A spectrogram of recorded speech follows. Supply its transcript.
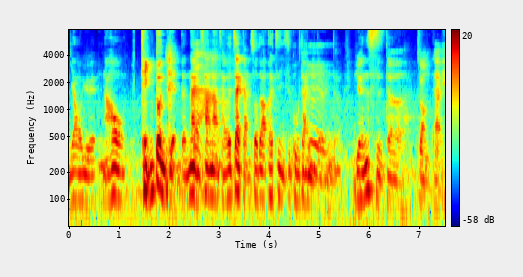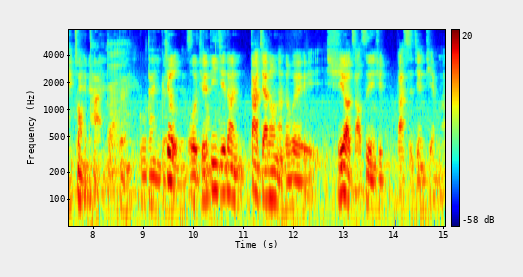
邀约，然后停顿点的那一刹那，才会再感受到，呃，自己是孤单一个人的原始的状态。状态，对对，孤单一个人。就我觉得第一阶段，大家通常都会需要找事情去把时间填满。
